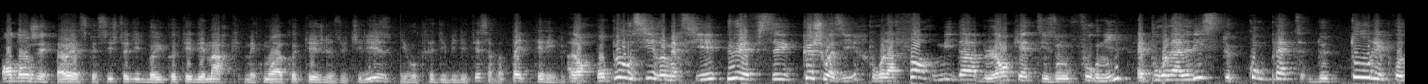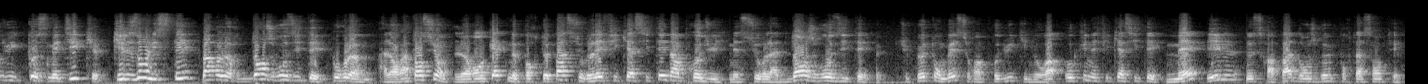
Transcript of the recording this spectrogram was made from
en danger. Ah ouais, parce que si je te dis boycotter des marques, mais que moi à côté je les utilise, niveau crédibilité, ça va pas être terrible. Alors, on peut aussi remercier UFC Que Choisir pour la formidable enquête qu'ils ont fournie et pour la liste complète de tous les produits cosmétiques qu'ils ont listés par leur dangerosité pour l'homme. Alors attention, leur enquête ne porte pas sur l'efficacité d'un produit, mais sur la dangerosité. Tu peux tomber sur un produit qui n'aura aucune efficacité, mais il ne sera pas dangereux pour ta santé,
